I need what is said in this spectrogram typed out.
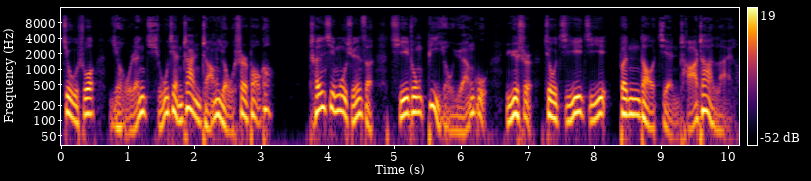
就说有人求见站长，有事报告。陈细木寻思其中必有缘故，于是就急急奔到检查站来了。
